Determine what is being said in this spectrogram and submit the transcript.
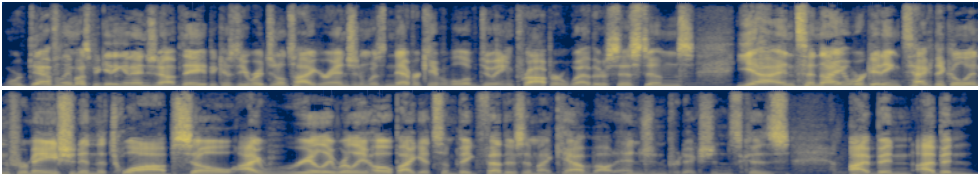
we're definitely must be getting an engine update because the original Tiger engine was never capable of doing proper weather systems. Yeah, and tonight we're getting technical information in the TWAB, so I really, really hope I get some big feathers in my cap about engine predictions because I've been I've been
